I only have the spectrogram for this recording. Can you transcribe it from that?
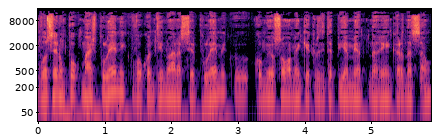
vou ser um pouco mais polémico, vou continuar a ser polémico, como eu sou um homem que acredita piamente na reencarnação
